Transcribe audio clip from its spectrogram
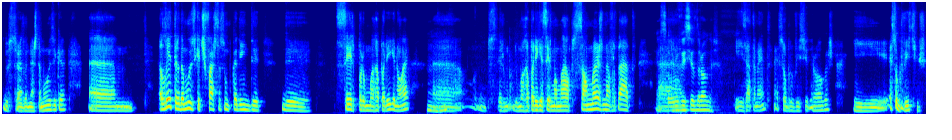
do Stradlin nesta música. Ahm, a letra da música disfarça-se um bocadinho de, de ser para uma rapariga, não é? Uhum. Ah, de, ser, de uma rapariga ser uma má opção, mas na verdade É sobre o Ah. vício de drogas. Exatamente, é sobre o vício de drogas e é sobre vícios.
